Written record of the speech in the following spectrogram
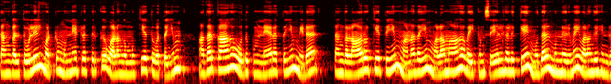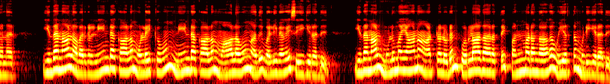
தங்கள் தொழில் மற்றும் முன்னேற்றத்திற்கு வழங்கும் முக்கியத்துவத்தையும் அதற்காக ஒதுக்கும் நேரத்தையும் விட தங்கள் ஆரோக்கியத்தையும் மனதையும் வளமாக வைக்கும் செயல்களுக்கே முதல் முன்னுரிமை வழங்குகின்றனர். இதனால் அவர்கள் நீண்ட காலம் உழைக்கவும் நீண்ட காலம் வாழவும் அது வழிவகை செய்கிறது. இதனால் முழுமையான ஆற்றலுடன் பொருளாதாரத்தை பன்மடங்காக உயர்த்த முடிகிறது.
